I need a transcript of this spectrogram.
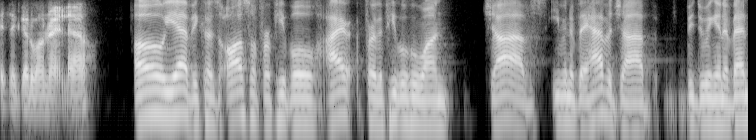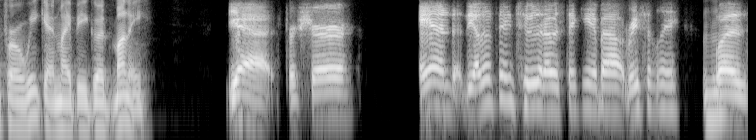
is a good one right now. oh yeah, because also for people, I for the people who want jobs, even if they have a job, be doing an event for a weekend might be good money. Yeah, for sure. And the other thing too that I was thinking about recently Mhm. was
